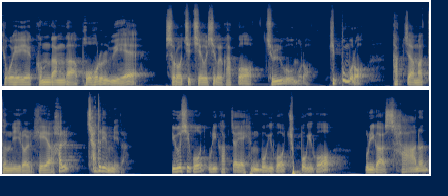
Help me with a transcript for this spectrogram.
교회의 건강과 보호를 위해 서로 지체의식을 갖고 즐거움으로, 기쁨으로 각자 맡은 일을 해야 할 자들입니다. 이것이 곧 우리 각자의 행복이고 축복이고 우리가 사는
